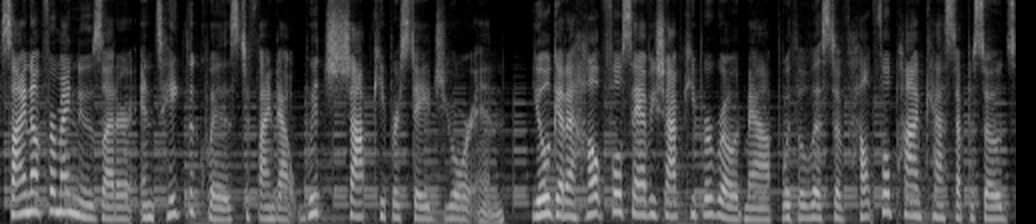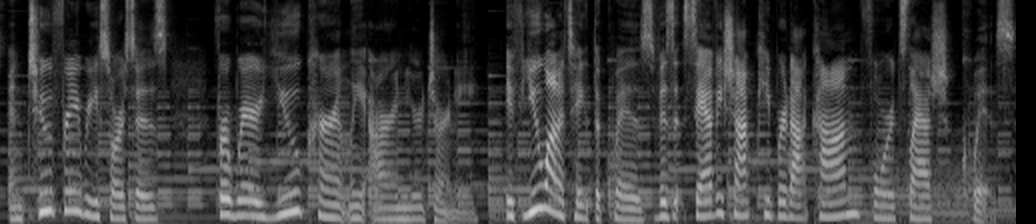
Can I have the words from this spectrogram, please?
Sign up for my newsletter and take the quiz to find out which shopkeeper stage you're in. You'll get a helpful Savvy Shopkeeper roadmap with a list of helpful podcast episodes and two free resources for where you currently are in your journey. If you want to take the quiz, visit savvyshopkeeper.com forward slash quiz.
